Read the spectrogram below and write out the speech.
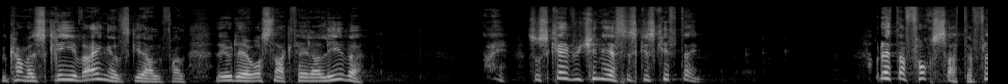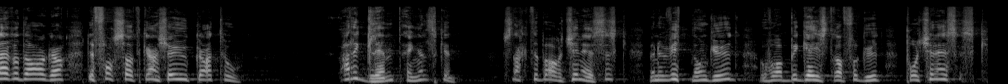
Hun kan vel skrive engelsk, iallfall. Det er jo det hun har snakket hele livet. Nei, Så skrev hun kinesiske skrifttegn. Og dette fortsatte flere dager. Det fortsatte kanskje en uke eller to. Hun hadde glemt engelsken. Snakket bare kinesisk, men hun vitnet om Gud, og var begeistra for Gud på kinesisk.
